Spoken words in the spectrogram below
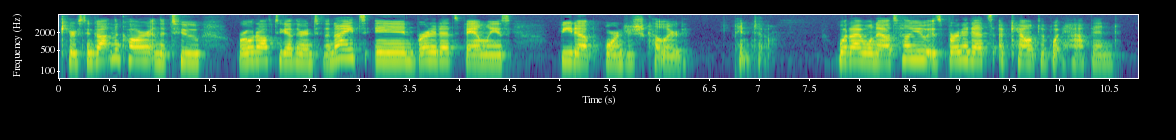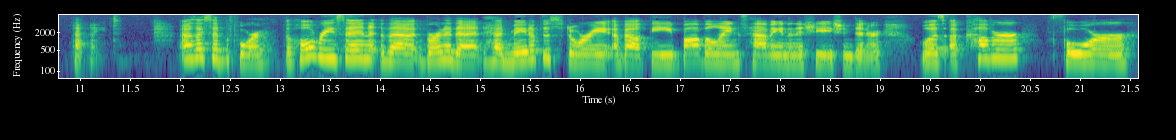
Kirsten got in the car and the two rode off together into the night in Bernadette's family's beat up orangish colored Pinto. What I will now tell you is Bernadette's account of what happened that night. As I said before, the whole reason that Bernadette had made up this story about the Bobolinks having an initiation dinner was a cover for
